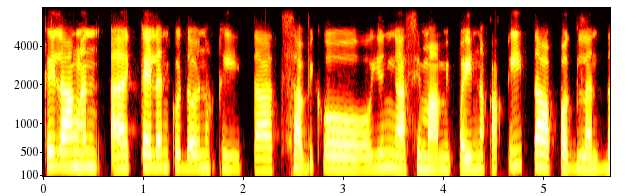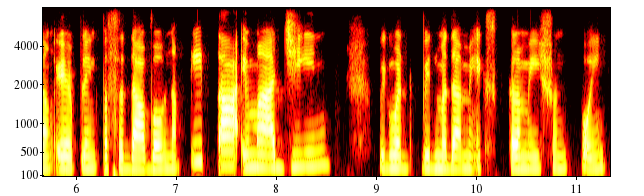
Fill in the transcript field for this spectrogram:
Kailangan, uh, kailan ko daw nakita. Sabi ko, yun nga, si mami pa yung nakakita. Pag land ng airplane pa sa Davao nakita. Imagine. With, with madaming exclamation point.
